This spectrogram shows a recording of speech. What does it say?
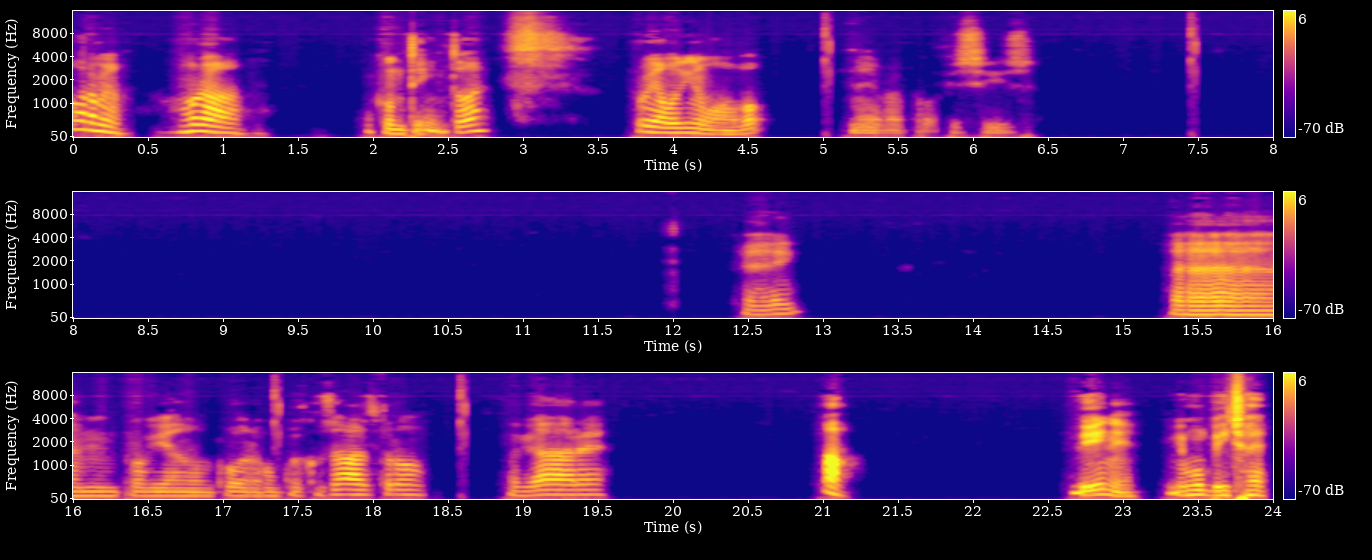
Ora, ora è contento eh. Proviamo di nuovo. Never prophecies. Ok Ehm, proviamo ancora con qualcos'altro. Pagare. Ah. Bene. Be cioè...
